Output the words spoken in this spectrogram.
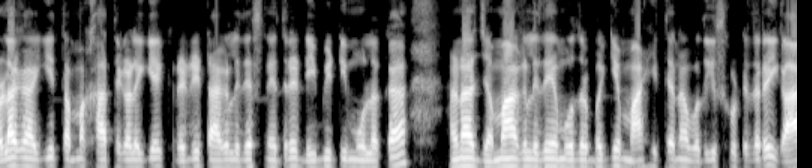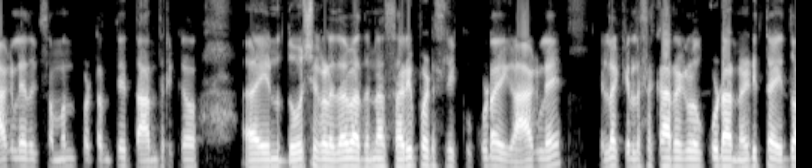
ಒಳಗಾಗಿ ತಮ್ಮ ಖಾತೆಗಳಿಗೆ ಕ್ರೆಡಿಟ್ ಆಗಲಿದೆ. ಸ್ನೇಹಿತರೆ ಡಿಬಿಟಿ ಮೂಲಕ ಹಣ ಜಮಾ ಆಗಲಿದೆ ಎಂಬುದರ ಬಗ್ಗೆ ಮಾಹಿತಿಯನ್ನು ಒದಗಿಸಿಕೊಟ್ಟಿದ್ದಾರೆ. ಈಗಾಗಲೇ ಅದಕ್ಕೆ ಸಂಬಂಧಪಟ್ಟಂತೆ ತಾಂತ್ರಿಕ ಏನು ದೋಷಗಳಿದಾವೆ. ಅದನ್ನ ಸರಿಪಡಿಸಲಿಕ್ಕೂ ಕೂಡ ಈಗಾಗಲೇ ಎಲ್ಲ ಕೆಲಸ ಕಾರ್ಯಗಳು ಕೂಡ ನಡೀತಾ ಇದ್ದು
